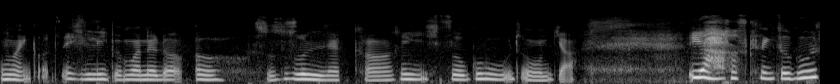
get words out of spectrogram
Oh mein Gott, ich liebe Vanille. Oh so lecker, riecht so gut und ja. Ja, das klingt so gut.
